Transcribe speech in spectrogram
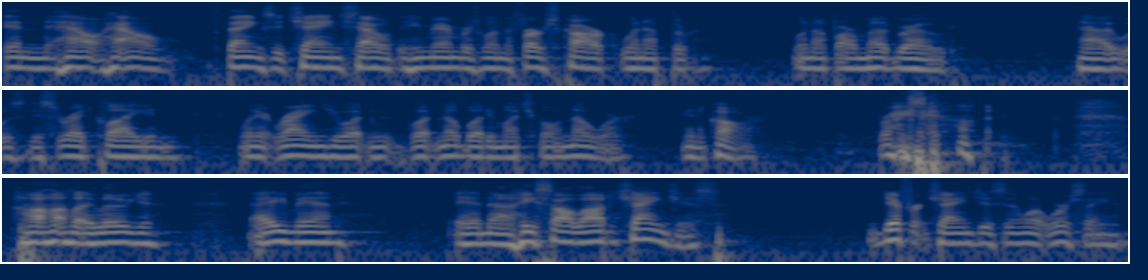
and how how things had changed. How he remembers when the first car went up the went up our mud road. How it was just red clay, and when it rained, you wasn't wasn't nobody much going nowhere in a car. Praise God. Hallelujah. Amen. And uh, he saw a lot of changes, different changes than what we're seeing.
